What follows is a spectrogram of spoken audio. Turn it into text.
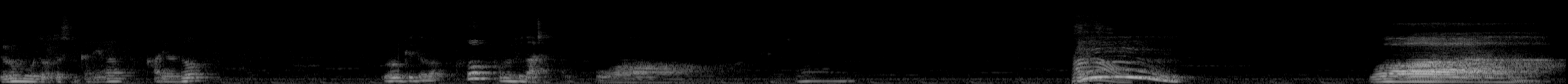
요런 부분도 어떻습니까? 내가 가려서 이렇게 다가 어? 하면 또 나 잡고 와 그래서 음. 와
